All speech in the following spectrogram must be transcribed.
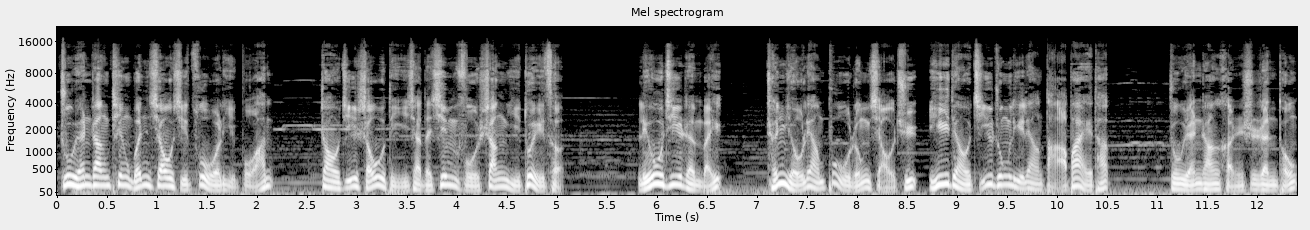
朱元璋听闻消息，坐立不安，召集手底下的心腹商议对策。刘基认为，陈友谅不容小觑，一定要集中力量打败他。朱元璋很是认同，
